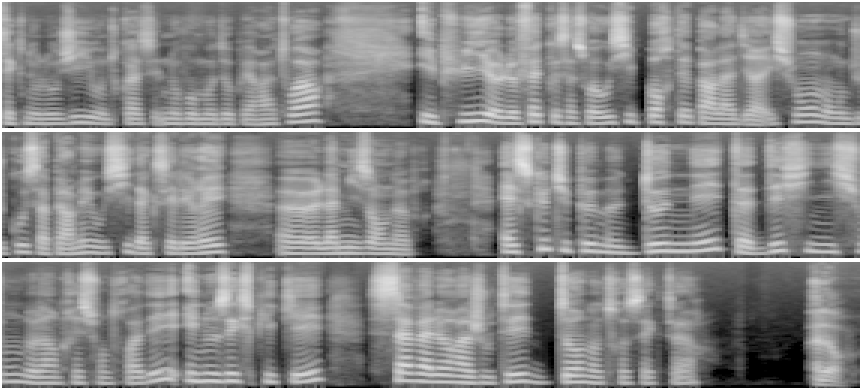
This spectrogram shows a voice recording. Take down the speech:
technologies, ou en tout cas ces nouveaux modes opératoires. Et puis le fait que ça soit aussi porté par la direction, donc du coup, ça permet aussi d'accélérer la mise en œuvre. Est-ce que tu peux me donner ta définition de l'impression 3D et nous expliquer sa valeur ajoutée dans notre secteur? Alors,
